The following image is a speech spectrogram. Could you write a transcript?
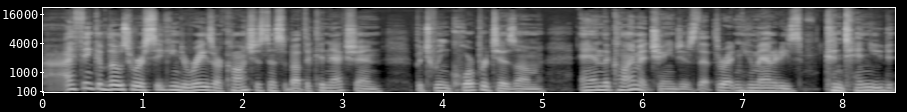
I think of those who are seeking to raise our consciousness about the connection between corporatism and the climate changes that threaten humanity's continued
